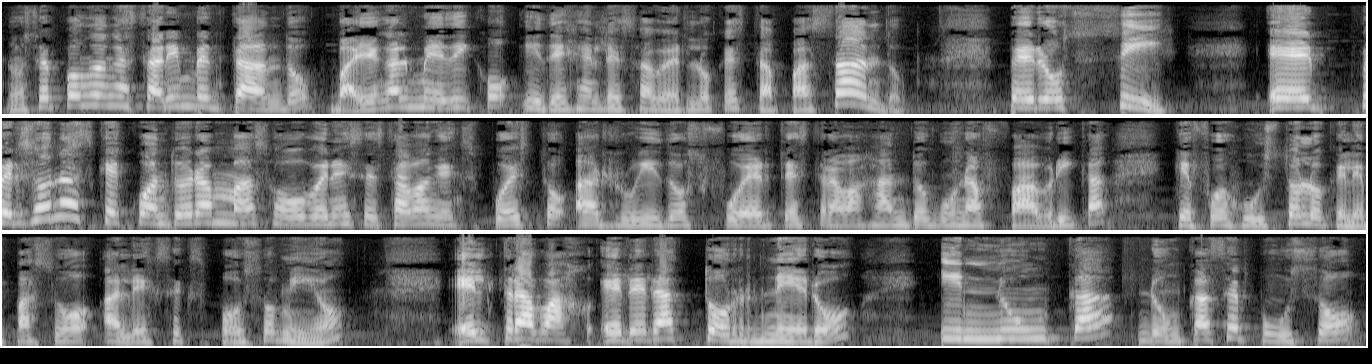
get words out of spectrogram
No se pongan a estar inventando, vayan al médico y déjenle saber lo que está pasando. Pero sí, eh, personas que cuando eran más jóvenes estaban expuestos a ruidos fuertes trabajando en una fábrica, que fue justo lo que le pasó al ex esposo mío. Él, trabajó, él era tornero y nunca, nunca se puso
